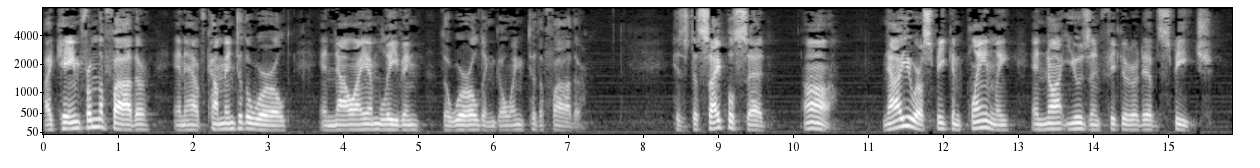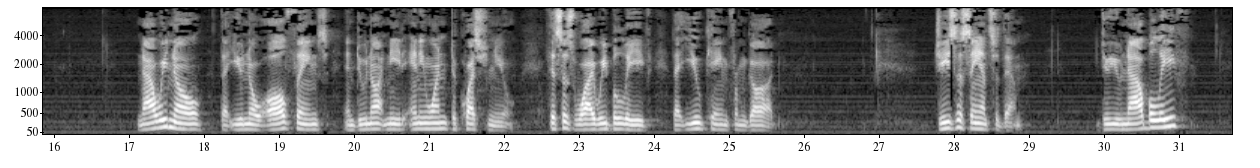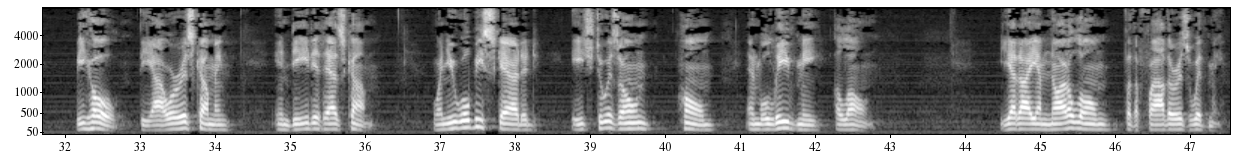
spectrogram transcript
I came from the Father and have come into the world and now I am leaving the world and going to the Father. His disciples said, ah, now you are speaking plainly and not using figurative speech. Now we know that you know all things and do not need anyone to question you. This is why we believe that you came from God. Jesus answered them, do you now believe? Behold, the hour is coming. Indeed it has come when you will be scattered each to his own home and will leave me alone. Yet I am not alone for the Father is with me.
